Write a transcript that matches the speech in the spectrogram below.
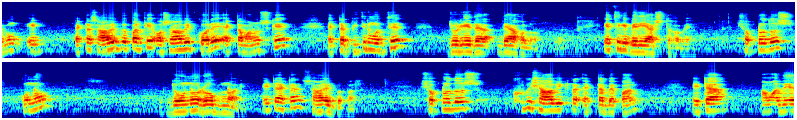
এবং এই একটা স্বাভাবিক ব্যাপারকে অস্বাভাবিক করে একটা মানুষকে একটা ভীতির মধ্যে জড়িয়ে দেয়া দেওয়া হলো। এ থেকে বেরিয়ে আসতে হবে। স্বপ্নদোষ কোনো যৌন রোগ নয়, এটা একটা স্বাভাবিক ব্যাপার। স্বপ্নদোষ খুবই স্বাভাবিক একটা ব্যাপার। এটা আমাদের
